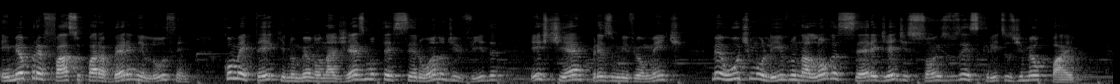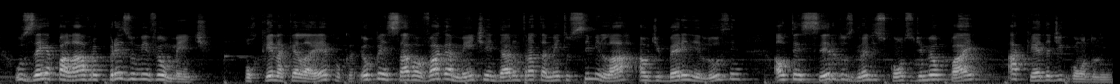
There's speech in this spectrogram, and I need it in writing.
Em meu prefácio para Beren e Lúthien, Comentei que no meu 93º ano de vida, este é, presumivelmente, meu último livro na longa série de edições dos escritos de meu pai. Usei a palavra presumivelmente, porque naquela época eu pensava vagamente em dar um tratamento similar ao de Beren e Lúthien ao terceiro dos grandes contos de meu pai, A Queda de Gondolin.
